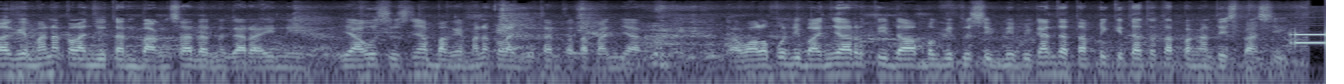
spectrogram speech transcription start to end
bagaimana kelanjutan bangsa dan negara ini. Ya khususnya bagaimana kelanjutan Kota Banjar. Nah, walaupun di Banjar tidak begitu signifikan, tetapi kita tetap mengantisipasi.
